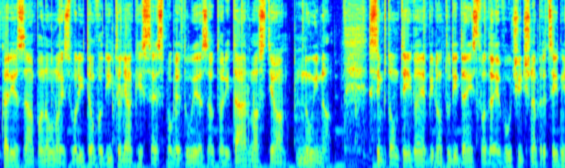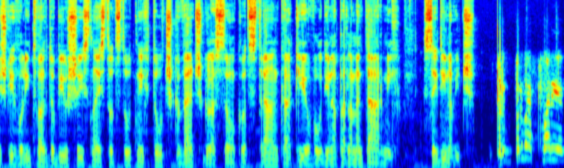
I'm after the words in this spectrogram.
kar je za ponovno izvolitev voditelja, ki se spogleduje z avtoritarnostjo, nujno. Simptom tega je bilo tudi dejstvo, da je Vučić na predsedniških volitvah dobil 16 odstotnih točk več glasov kot stranka, ki jo vodi na parlamentarnih. Sejdinovič. Pr prva stvar je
